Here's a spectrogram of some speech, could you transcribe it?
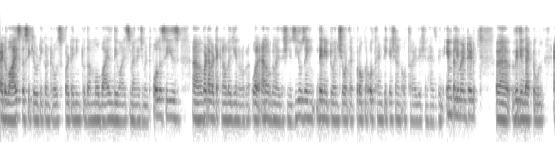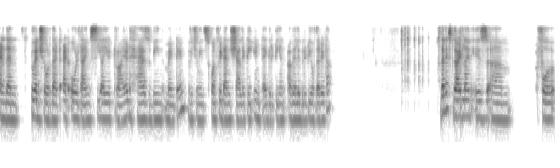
advise the security controls pertaining to the mobile device management policies, uh, whatever technology an or an organization is using, they need to ensure that proper authentication and authorization has been implemented uh, within that tool. And then to ensure that at all times CIA triad has been maintained, which means confidentiality, integrity, and availability of the data. The next guideline is um, for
